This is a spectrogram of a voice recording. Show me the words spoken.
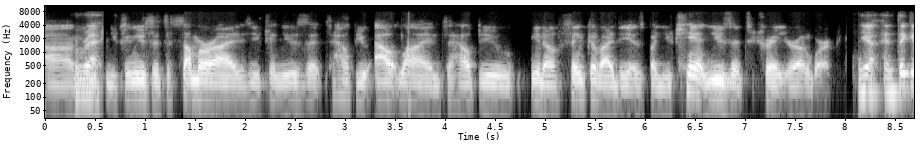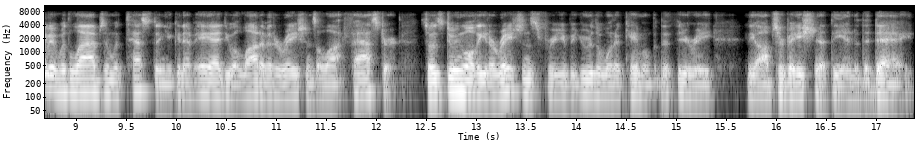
Um, Correct. You can use it to summarize. You can use it to help you outline, to help you, you know, think of ideas, but you can't use it to create your own work. Yeah, and think of it with labs and with testing. You can have AI do a lot of iterations a lot faster. So it's doing all the iterations for you, but you're the one who came up with the theory, the observation at the end of the day.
